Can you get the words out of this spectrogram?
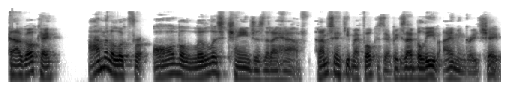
And I'll go, okay, I'm going to look for all the littlest changes that I have. And I'm just going to keep my focus there because I believe I'm in great shape.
